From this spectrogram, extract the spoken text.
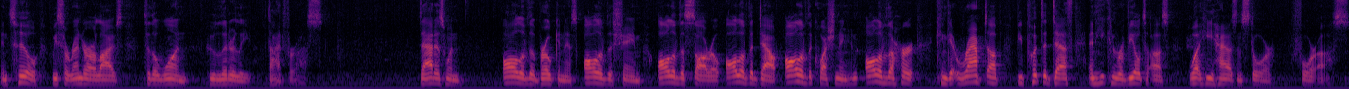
until we surrender our lives to the one who literally died for us. That is when all of the brokenness, all of the shame, all of the sorrow, all of the doubt, all of the questioning, and all of the hurt can get wrapped up, be put to death, and He can reveal to us what He has in store for us.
